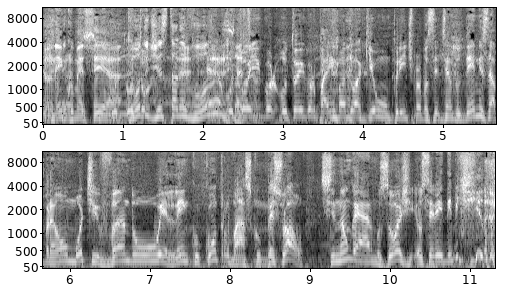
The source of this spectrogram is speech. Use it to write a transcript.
Eu nem comecei a. Todo dia você tá nervoso. É, o Tô Igor, o Tô Igor Paim mandou aqui um print pra você dizendo Denis Abraão motivando o elenco contra o Vasco. Pessoal, se não ganharmos hoje, eu serei demitido.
